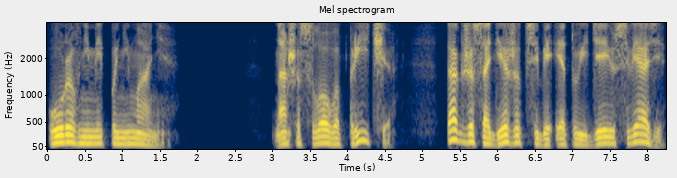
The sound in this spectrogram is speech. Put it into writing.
уровнями понимания. Наше слово «притча» также содержит в себе эту идею связи,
